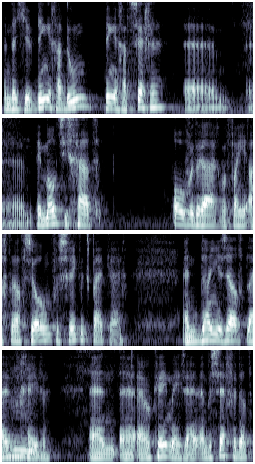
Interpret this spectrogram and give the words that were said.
En dat je dingen gaat doen, dingen gaat zeggen, ehm, ehm, emoties gaat overdragen waarvan je achteraf zo'n verschrikkelijk spijt krijgt. En dan jezelf blijven vergeven. En eh, er oké mee zijn. En beseffen dat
